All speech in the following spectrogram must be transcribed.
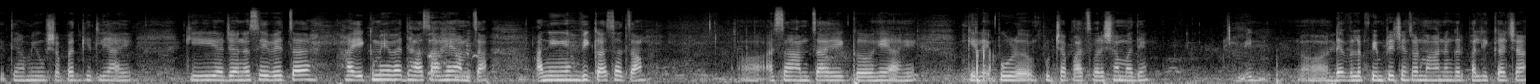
तिथे आम्ही शपथ घेतली आहे की जनसेवेचा हा एकमेव ध्यास आहे आमचा आणि विकासाचा. असा आमचा एक हे आहे गेले पुढं पुढच्या पाच वर्षामध्ये. मी डेव्हलप पिंपरी चिंचवड महानगरपालिकेच्या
